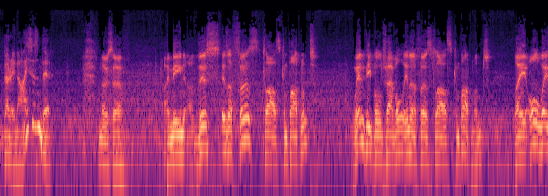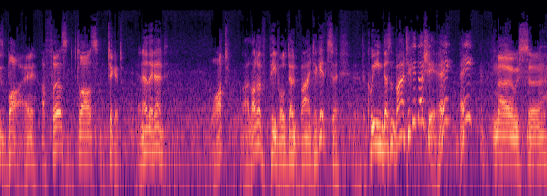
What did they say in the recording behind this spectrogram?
very nice, isn't it? No, sir. I mean, this is a first class compartment. When people travel in a first class compartment, they always buy a first class ticket. No, they don't. What? A lot of people don't buy tickets. Uh, the Queen doesn't buy a ticket, does she? Eh? Eh? No, sir.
